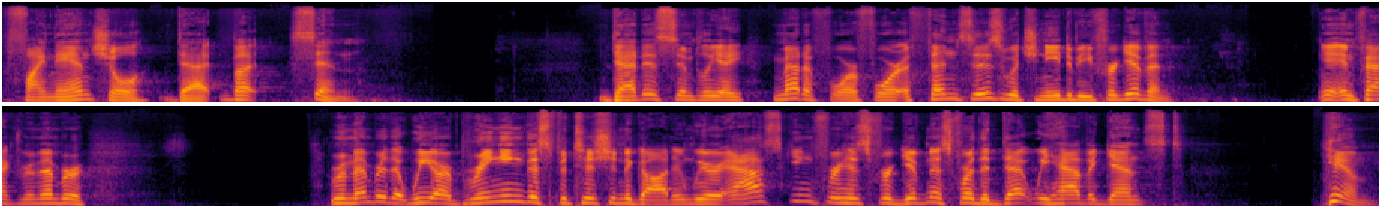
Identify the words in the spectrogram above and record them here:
financial debt, but sin. Debt is simply a metaphor for offenses which need to be forgiven. In fact, remember, remember that we are bringing this petition to God and we are asking for his forgiveness for the debt we have against him.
